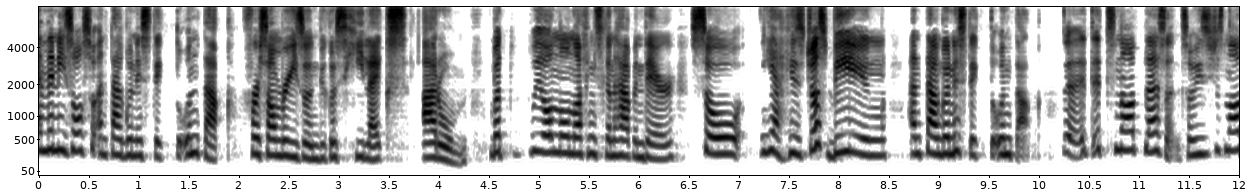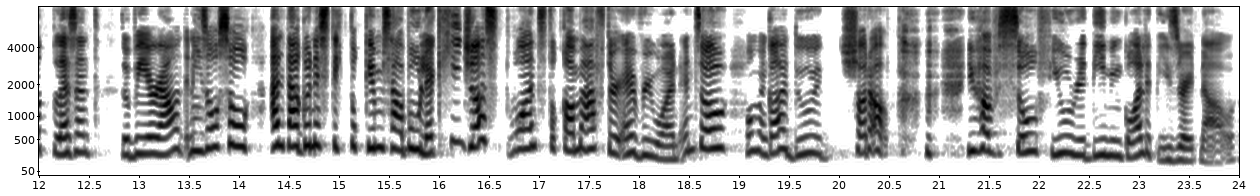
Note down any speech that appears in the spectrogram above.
And then he's also antagonistic to Untak for some reason because he likes Arum. But we all know nothing's gonna happen there. So, yeah, he's just being antagonistic to Untak. It's not pleasant. So he's just not pleasant to be around. And he's also antagonistic to Kim Sabu. Like, he just wants to come after everyone. And so, oh my god, dude, shut up. you have so few redeeming qualities right now.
